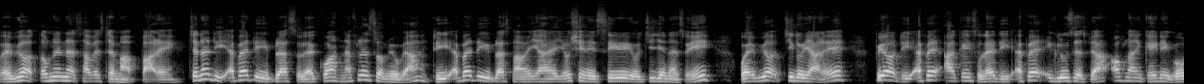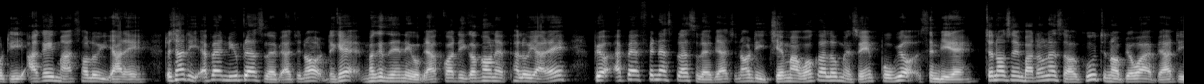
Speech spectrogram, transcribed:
ဝယ်ပြီးတော့သုံးနေတဲ့ service တွေမှာပါတယ်ကျွန်တော်ဒီ Apple TV Plus ဆိုလဲကိုက Netflix လိုမျိုးဗျာဒီ Apple TV Plus မှာပဲရတဲ့ရုပ်ရှင်တွေ series ကိုကြည့်ချင်တယ်ဆိုရင်ဝယ်ပြီးတော့ကြည့်လို့ရတယ်ပြီးတော့ဒီ Apple Arcade ဆိုလဲဒီ Apple Exclusive ဗျာ offline game တွေကိုဒီ Arcade မှာဆောက်လို့ရတယ်တခြားဒီ Apple New Plus ဆိုလဲဗျာကျွန်တော်တကယ် magazine တွေကိုဗျာ quality ကောင်းကောင်းနဲ့ဖတ်လို့ရတယ်ပြီးတော့ Apple Fitness Plus ဆိုလဲဗျာကျွန်တော်ဒီ gym မှာ workout လုပ်မယ်ဆိုရင်ပို့ပြီးတော့အဆင်ပြေတယ်ကျွန်တော်ဆိုရင်ဘာတောင်းလဲဆိုတော့အခုကျွန်တော်ပြောရဗျာဒီ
